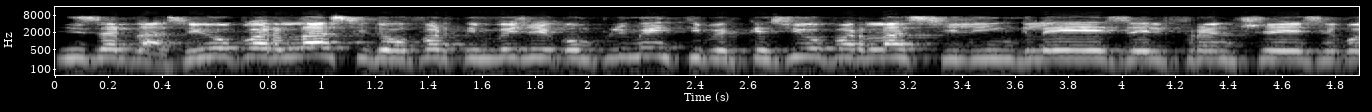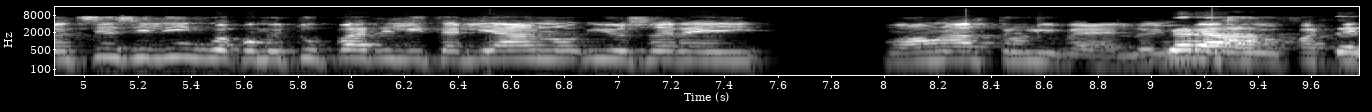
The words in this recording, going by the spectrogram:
In Sardà, se io parlassi, devo farti invece i complimenti perché se io parlassi l'inglese, il francese, qualsiasi lingua come tu parli l'italiano, io sarei a un altro livello. Grazie, farti...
